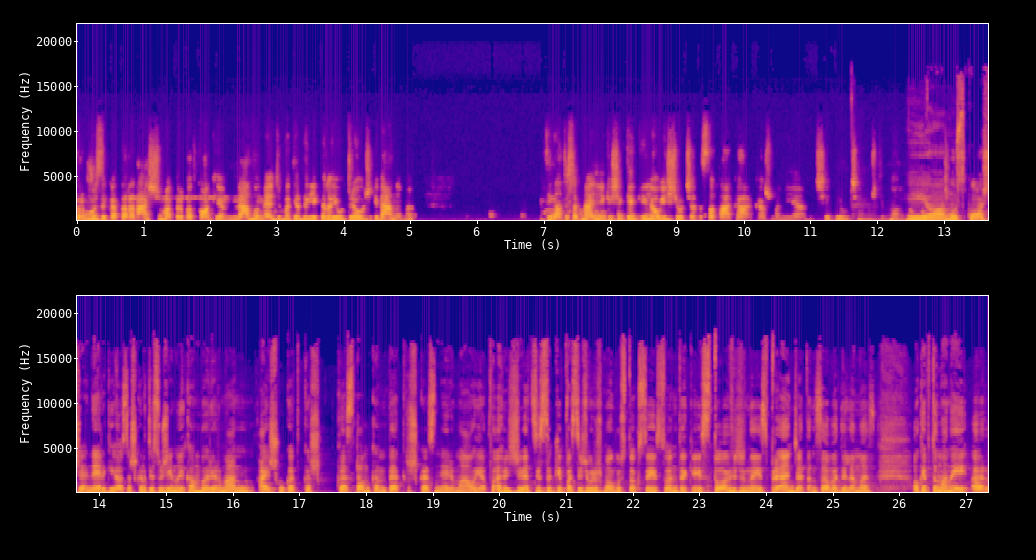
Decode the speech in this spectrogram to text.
per muziką, per rašymą, per bet kokį meno mediumą tie dalykai yra jautriau išgyvenami. Tai gal tiesiog menininkai šiek tiek giliau išjaučia visą tą, ką, ką žmonėje šiaip jaučia. Aš taip noriu. Jo, mūsų košia energijos. Aš kartais užeinu į kambarį ir man aišku, kad kažkas tam kampe kažkas nerimauja. Pavyzdžiui, atsisuki, pasižiūri žmogus toksai su antakiais stovi, žinai, sprendžia ten savo dilemas. O kaip tu manai, ar,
